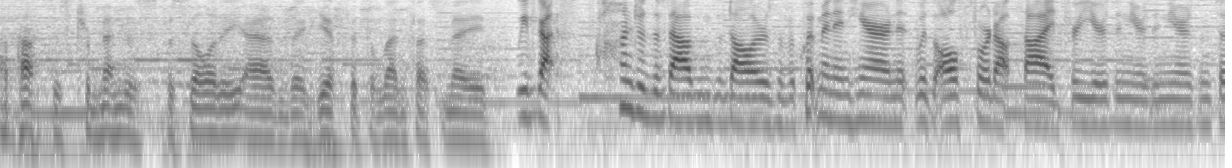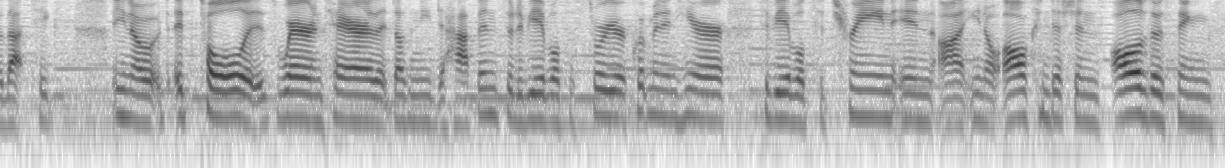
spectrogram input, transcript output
about this tremendous facility and the gift that the Lenfest made. We've got hundreds of thousands of dollars of equipment in here and it was all stored outside for years and years and years and so that takes, you know, its toll, it's wear and tear that doesn't need to happen. So to be able to store your equipment in here, to be able to train in, uh, you know, all conditions, all of those things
